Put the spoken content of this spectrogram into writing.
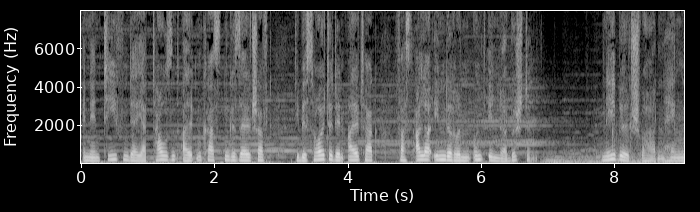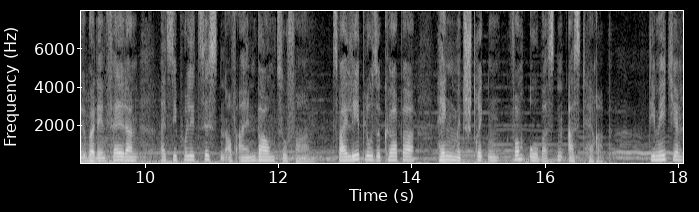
in den Tiefen der jahrtausendalten Kastengesellschaft, die bis heute den Alltag fast aller Inderinnen und Inder bestimmt. Nebelschwaden hängen über den Feldern, als die Polizisten auf einen Baum zufahren. Zwei leblose Körper hängen mit Stricken vom obersten Ast herab. Die Mädchen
